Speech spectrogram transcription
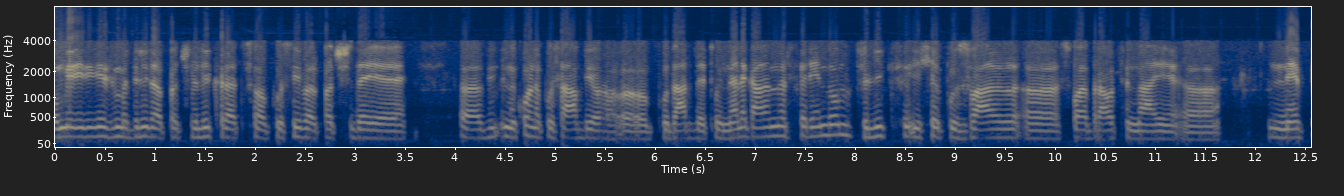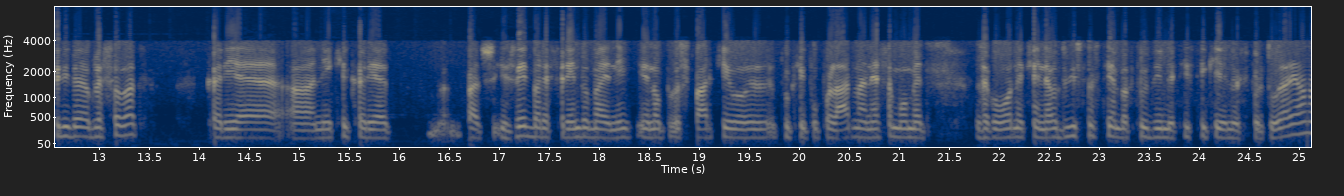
Omenili iz Madrida pač velikrat so posebej, pač, da je uh, nikoli ne pozabijo uh, podariti, da je to nelegalen referendum. Velik jih je pozval uh, svoje bralce naj uh, ne pridejo glasovati, kar je uh, nekaj, kar je. Pač izvedba referenduma je ena stvar, ki je tukaj popularna, ne samo med zagovornike neodvisnosti, ampak tudi med tisti, ki jih nasprotujejo.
